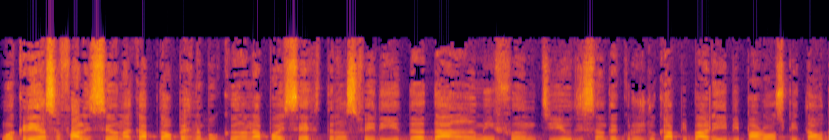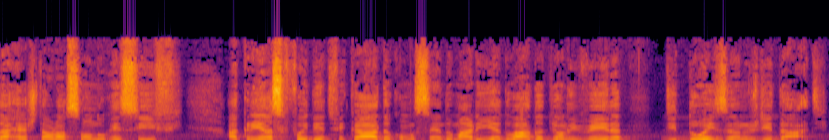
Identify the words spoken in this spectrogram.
Uma criança faleceu na capital pernambucana após ser transferida da AMA Infantil de Santa Cruz do Capibaribe para o Hospital da Restauração no Recife. A criança foi identificada como sendo Maria Eduarda de Oliveira, de dois anos de idade.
